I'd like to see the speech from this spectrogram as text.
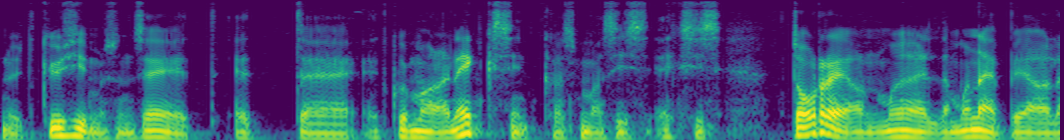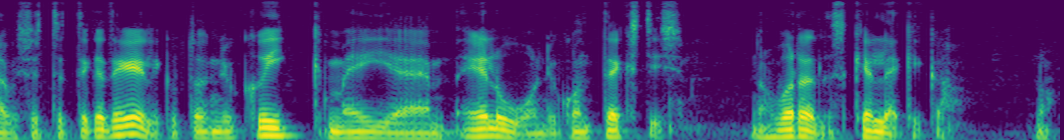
nüüd küsimus on see, et, et, et kui ma olen eksinud, kas ma siis, ehk siis tore on mõelda mõne peale, sest et ega tegelikult on ju kõik meie elu on ju kontekstis, noh, võrreldes kellegiga. noh,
